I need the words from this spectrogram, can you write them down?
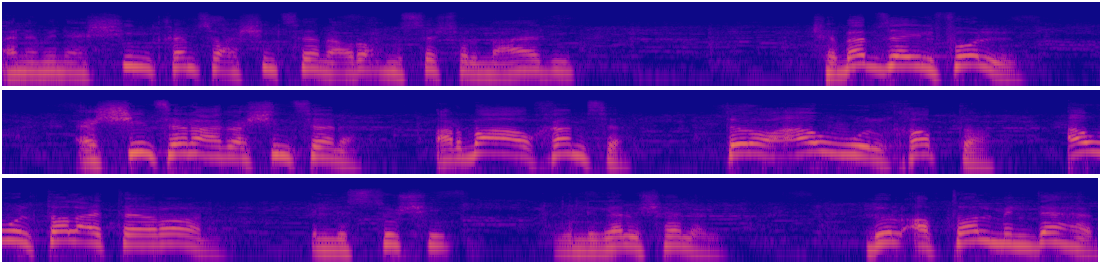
أنا من 20 25 سنة أروح مستشفى المعادي. شباب زي الفل. 20 سنة 21 سنة. أربعة أو خمسة طلعوا أول خبطة أول طلعة طيران اللي استشهد واللي جاله شلل. دول أبطال من دهب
